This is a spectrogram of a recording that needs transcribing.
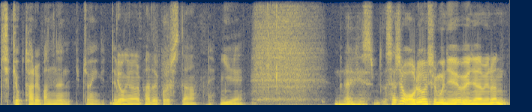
직격탄을 맞는 입장이기 때문에 영향을 받을 것이다. 네. 예. 네. 알겠습니다. 사실 어려운 질문이에요. 왜냐하면은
